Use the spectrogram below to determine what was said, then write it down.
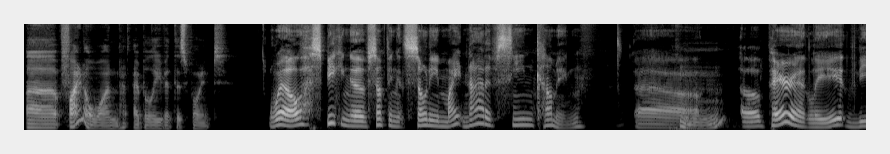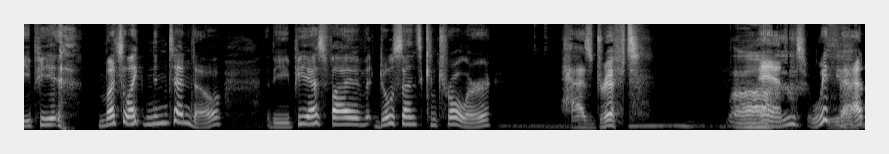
uh final one, I believe, at this point? Well, speaking of something that Sony might not have seen coming, uh, hmm. Apparently, the P, much like Nintendo, the PS5 DualSense controller has drift, uh, and with yeah. that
